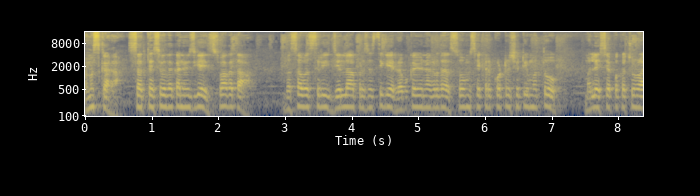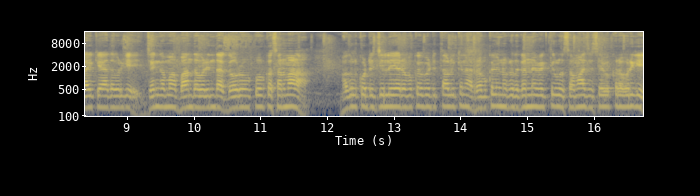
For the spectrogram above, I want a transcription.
ನಮಸ್ಕಾರ. ಸತ್ಯಶೋಧಕ ನ್ಯೂಸ್ಗೆ ಸ್ವಾಗತ. ಬಸವಶ್ರೀ ಜಿಲ್ಲಾ ಪ್ರಶಸ್ತಿಗೆ ರಬಕವಿ ನಗರದ ಸೋಮಶೇಖರ ಕೊಟ್ರಶೆಟ್ಟಿ ಮತ್ತು ಮಲ್ಲೇಶಪ್ಪ ಕಚೂರು ಆಯ್ಕೆಯಾದವರಿಗೆ ಜಂಗಮ ಬಾಂಧವರಿಂದ ಗೌರವಪೂರ್ವಕ ಸನ್ಮಾನ. ಬಾಗಲಕೋಟೆ ಜಿಲ್ಲೆಯ ರಬಕವಿಬೆಟ್ಟಿ ತಾಲೂಕಿನ ರಬಕವಿ ನಗರದ ಗಣ್ಯ ವ್ಯಕ್ತಿಗಳು, ಸಮಾಜ ಸೇವಕರವರಿಗೆ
